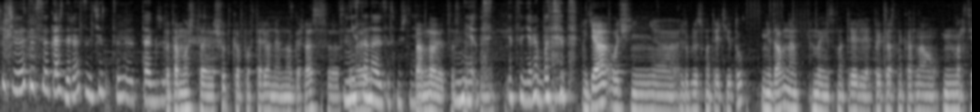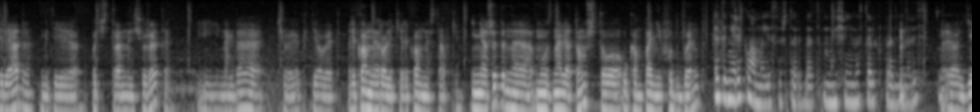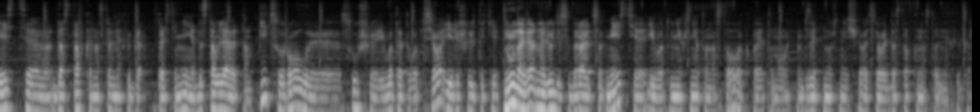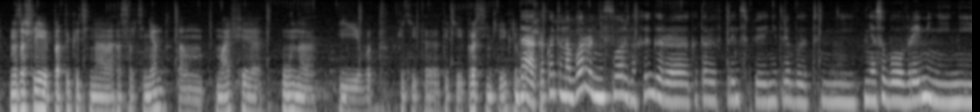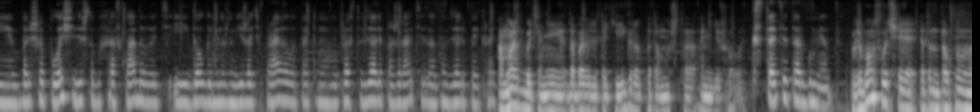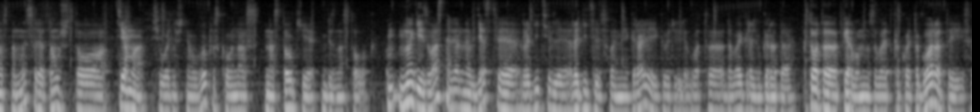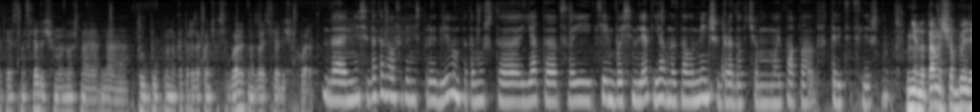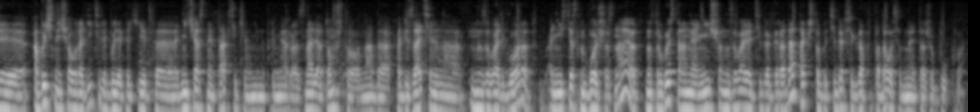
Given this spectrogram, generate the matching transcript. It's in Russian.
Почему это все каждый раз звучит э, так же? Потому что шутка, повторенная много раз, станов... не становится смешнее. Становится смешнее. Нет, это не работает. Я очень э, люблю смотреть YouTube. Недавно мы смотрели прекрасный канал Мартелиада, где очень странные сюжеты, и иногда человек делает рекламные ролики, рекламные ставки. И неожиданно мы узнали о том, что у компании Foodband... Это не реклама, если что, ребят. Мы еще не настолько продвинулись. Э, есть э, доставка настольных игр. То есть они доставляют там пиццу, роллы, суши и вот это вот все. И решили такие, ну, наверное, люди собираются вместе, и вот у них нету настолок, поэтому обязательно нужно еще сделать доставку настольных игр. Мы зашли потыкать на ассортимент, там мафия, уна и вот какие-то такие простенькие игры. Да, какой-то набор несложных игр, э, которые, в принципе, не требуют ни, ни особого времени, ни большой площади, чтобы их раскладывать, и долго не нужно въезжать в правила, поэтому вы просто взяли пожрать и заодно взяли поиграть. А может быть, они добавили такие игры, потому что они дешевые. Кстати, это аргумент. В любом случае, это натолкнуло нас на мысль о том, что тема сегодняшнего выпуска у нас настолки без настолок. Многие из вас, наверное, в детстве родители, родители с вами играли и говорили, вот э, давай играть в города. Кто-то первым называет какой-то город, и, соответственно, следующему нужно на ту букву, на которой закончился город, назвать следующий город. Да, и мне всегда казалось это несправедливым, потому что я-то в свои 7-8 лет явно знала меньше городов, чем мой папа в 30 с лишним. Не, ну там еще были, обычно еще у родителей были какие-то нечестные тактики, они, например, знали о том, что надо обязательно обязательно называть город. Они, естественно, больше знают, но с другой стороны, они еще называли тебя города так, чтобы тебе всегда попадалась одна и та же буква.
